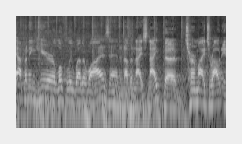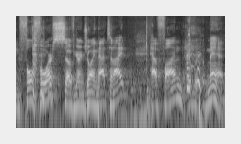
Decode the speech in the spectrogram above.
happening here locally weather-wise and another nice night. The termites are out in full force, so if you're enjoying that tonight, have fun. Man,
